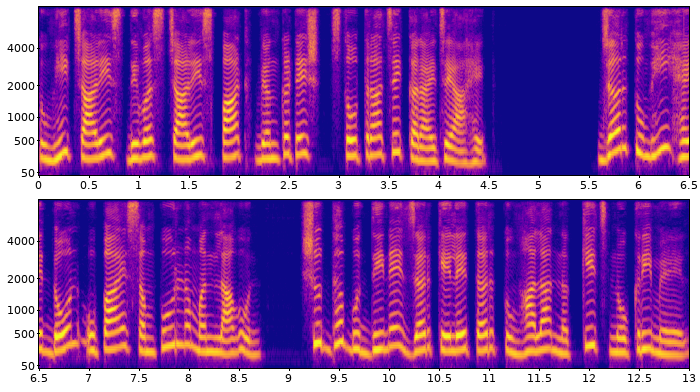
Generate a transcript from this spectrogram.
तुम्ही चाळीस दिवस चाळीस पाठ व्यंकटेश स्तोत्राचे करायचे आहेत. जर तुम्ही हे दोन उपाय संपूर्ण मन लावून शुद्ध बुद्धीने जर केले तर तुम्हाला नक्कीच नोकरी मिळेल.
